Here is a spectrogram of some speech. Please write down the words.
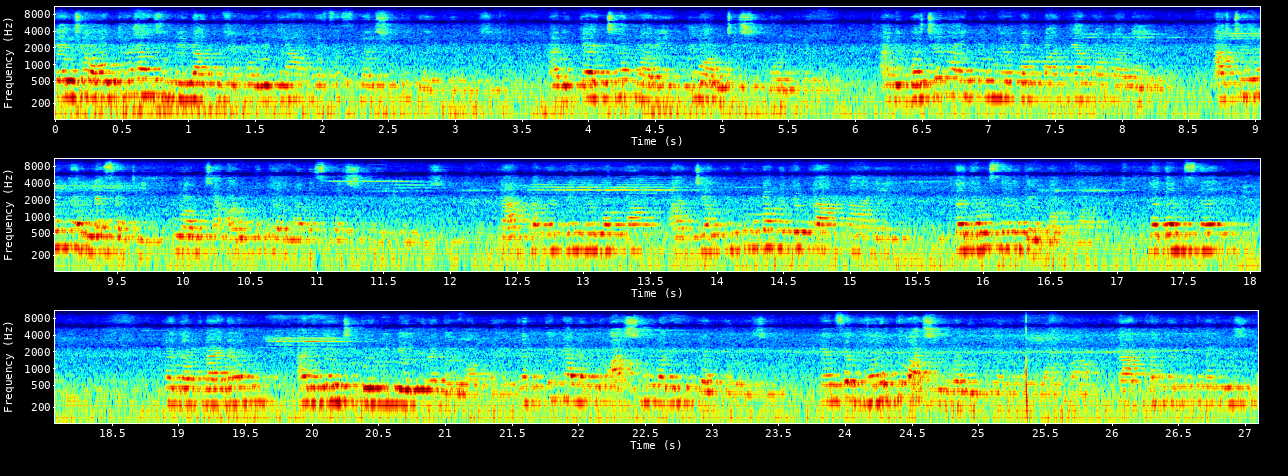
त्यांच्या ओठाला जिमेला तुझ्या पवित्र हाताचा स्पर्श तू कर प्रभूजी. आणि त्यांच्याद्वारे तू आमच्याशी बोल कर आणि वचन ऐकून देव बाप्पा. आचरण करण्यासाठी तू आमच्या अंतकरणाला स्पर्श करतो प्रार्थना करते देव बाप्पा आजच्या कुटुंबामध्ये प्रार्थना आहे कदम सर देव बाप्पा. कदम सर कदम मॅडम आणि त्यांची दोन्ही लेकरं देव बाप्पा आहे प्रत्येकाला तू आशीर्वादित करतो प्रभूजी. त्यांचं घर तू आशीर्वादित कर बाप्पा. प्रार्थना करतो त्या गोष्टी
